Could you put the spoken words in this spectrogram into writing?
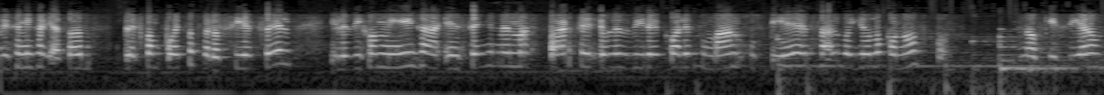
Dice mi hija, ya son descompuestos, pero sí es él. Y les dijo mi hija, enséñenme más partes, yo les diré cuál es su mano, sus pies, algo, yo lo conozco. No quisieron.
